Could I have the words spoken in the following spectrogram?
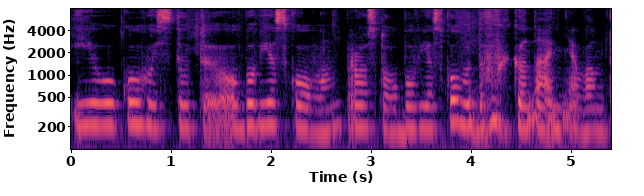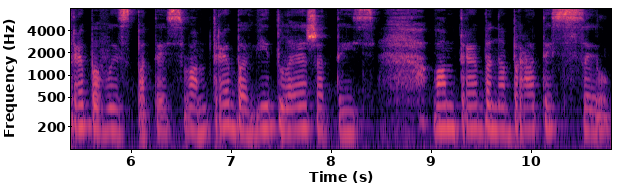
І у когось тут обов'язково, просто обов'язково до виконання. Вам треба виспатись, вам треба відлежатись, вам треба набратись сил.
